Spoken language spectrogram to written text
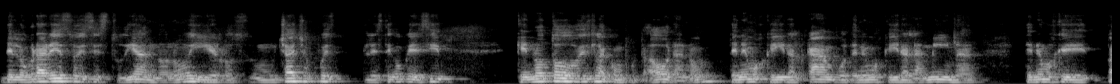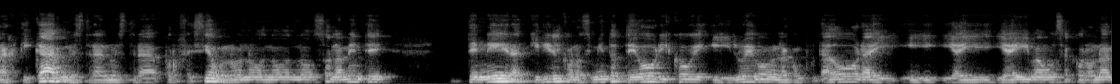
de lograr eso es estudiando, ¿no? Y a los muchachos, pues, les tengo que decir, que no todo es la computadora, ¿no? Tenemos que ir al campo, tenemos que ir a la mina, tenemos que practicar nuestra, nuestra profesión, ¿no? No, no, no solamente tener, adquirir el conocimiento teórico y, luego en la computadora y, ahí, y ahí vamos a coronar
